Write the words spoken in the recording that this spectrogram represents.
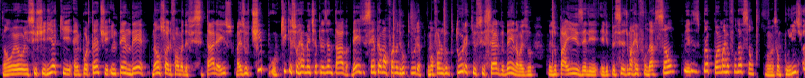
Então eu insistiria que é importante entender, não só de forma deficitária isso, mas o tipo, o que, que isso realmente representava. Desde sempre é uma forma de ruptura. Uma forma de ruptura que se serve bem, não, mas o, Mas o país ele, ele precisa de uma refundação e eles propõem uma refundação. Uma ação política,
